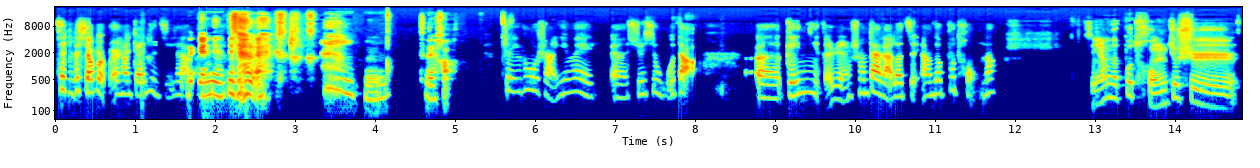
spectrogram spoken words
在你的小本本上赶紧记下来。赶紧记下来。嗯，特别好。这一路上，因为呃学习舞蹈，呃给你的人生带来了怎样的不同呢？怎样的不同？就是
